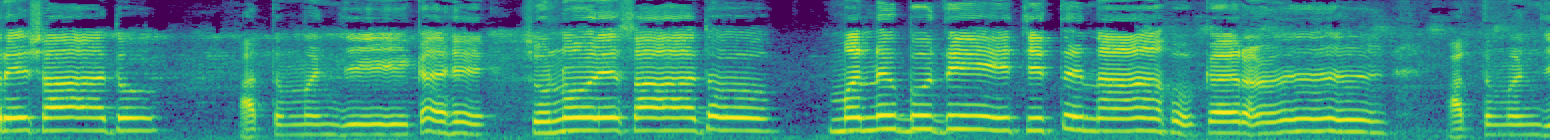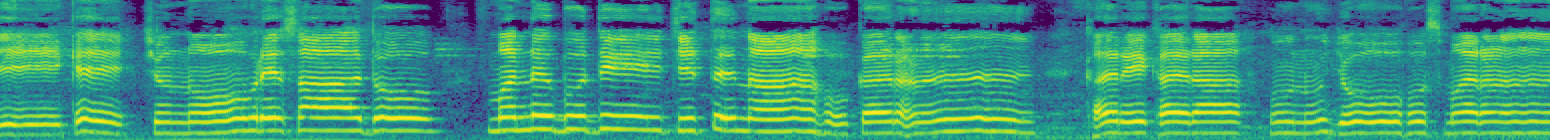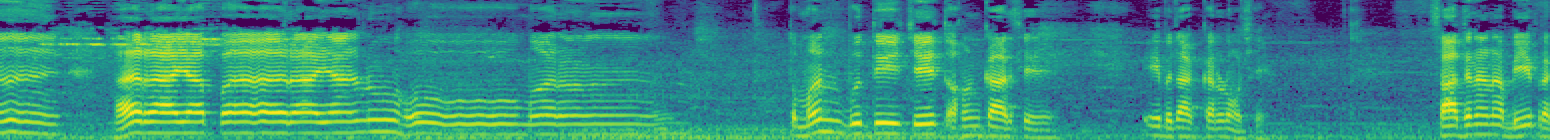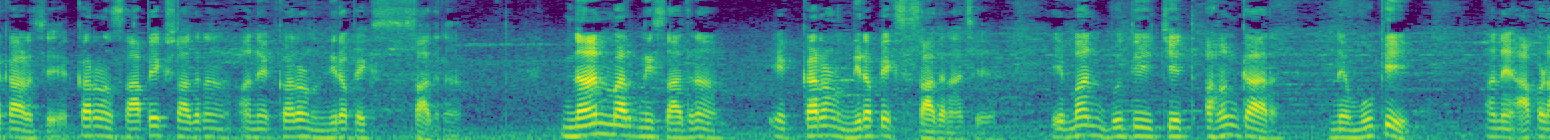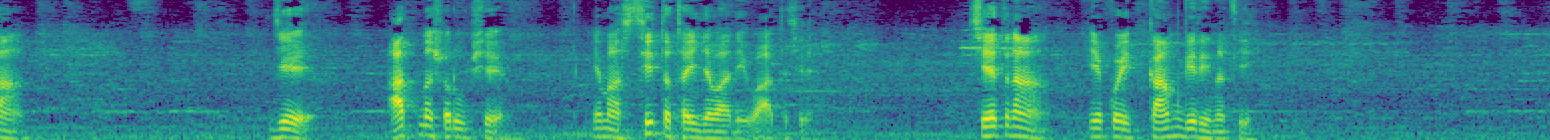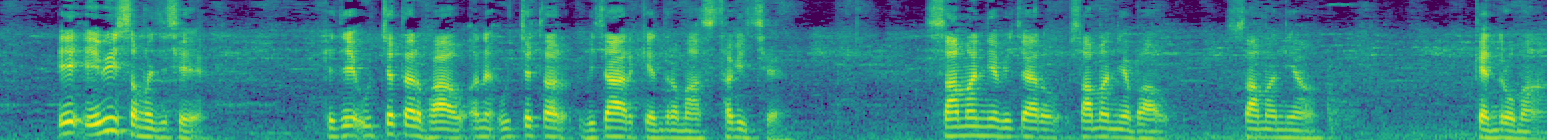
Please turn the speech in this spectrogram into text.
રે સાધો આત્મનજી કહે સુનો રે સાધો મન બુદ્ધિ ચિત્ત ના હો કરણ આત્મનજી કે સુનો રે સાધો મન બુદ્ધિ ચિત્ત ના હો કરણ ખરે ખરા હુનું જો હો સ્મરણ હરાયા પરાયાનું હો મરણ તો મન, બુદ્ધિ ચેત અહંકાર છે, એ બધા કરણો છે. સાધનાના બે પ્રકાર છે. કરણ સાપેક્ષ સાધના અને કરણ નિરપેક્ષ સાધના. જ્ઞાન માર્ગની સાધના એ કરણ નિરપેક્ષ સાધના છે. એ મન, બુદ્ધિ, ચિત્ત, અહંકાર ને મૂકી અને આપણા જે આત્મ સ્વરૂપ છે, એમાં સ્થિત થઈ જવાની વાત છે. ચેતના એ કોઈ કામગીરી નથી. એ એવી સમજ છે કે જે ઉચ્ચતર ભાવ અને ઉચ્ચતર વિચાર કેન્દ્રમાં સ્થગિત છે. સામાન્ય વિચારો, સામાન્ય ભાવ, સામાન્ય કેન્દ્રોમાં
